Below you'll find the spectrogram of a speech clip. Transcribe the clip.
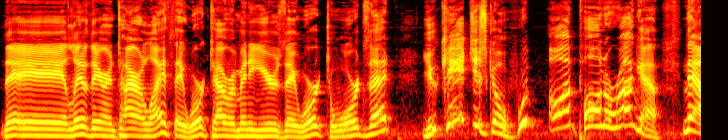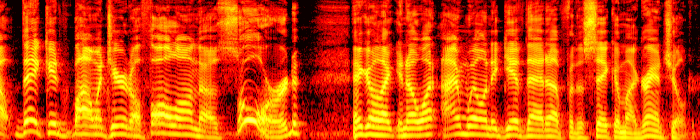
They live their entire life. They worked however many years they worked towards that. You can't just go, whoop, oh, I'm pulling a rug out. Now, they could volunteer to fall on the sword and go like, you know what? I'm willing to give that up for the sake of my grandchildren.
